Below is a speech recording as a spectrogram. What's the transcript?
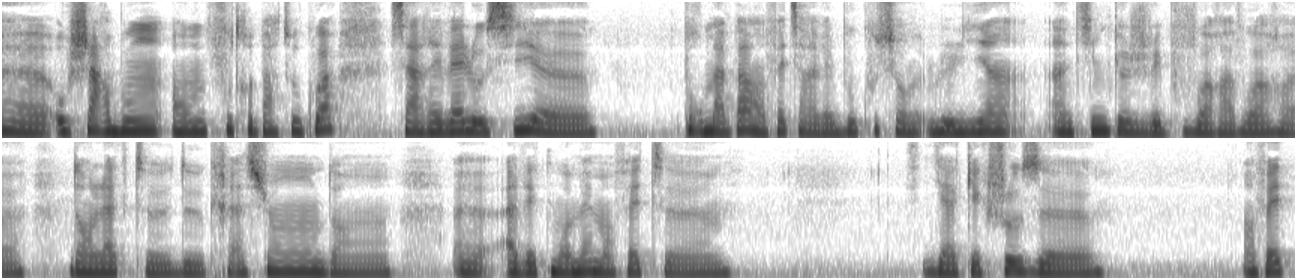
euh, au charbon, en me foutre partout quoi, ça révèle aussi, euh, pour ma part en fait, ça révèle beaucoup sur le lien intime que je vais pouvoir avoir euh, dans l'acte de création, dans, avec moi-même en fait. Il y a quelque chose, en fait,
